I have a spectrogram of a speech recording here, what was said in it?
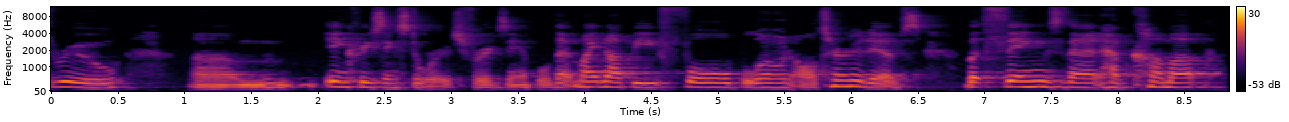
through, um, increasing storage, for example, that might not be full-blown alternatives, but things that have come up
